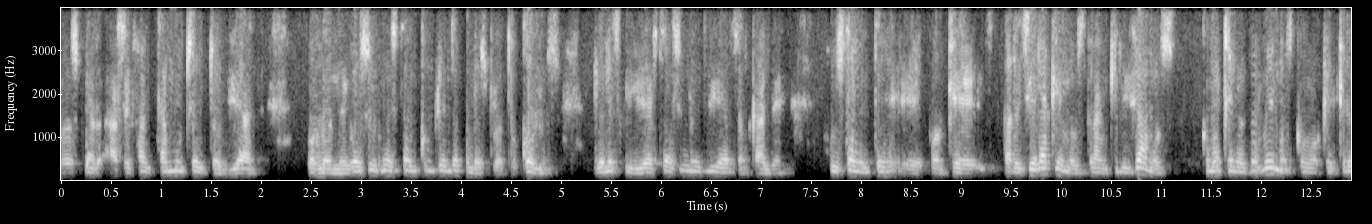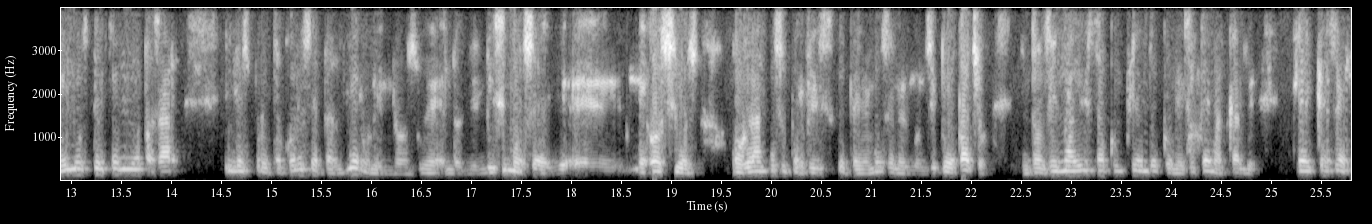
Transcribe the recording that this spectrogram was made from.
Oscar, hace falta mucha autoridad por los negocios no están cumpliendo con los protocolos. Yo le escribí esto hace unos días, alcalde, justamente eh, porque pareciera que nos tranquilizamos, como que nos dormimos, como que creemos que esto no iba a pasar y los protocolos se perdieron en los, en mismísimos eh, eh, negocios o grandes superficies que tenemos en el municipio de Pacho. Entonces nadie está cumpliendo con ese tema, alcalde. ¿Qué hay que hacer?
